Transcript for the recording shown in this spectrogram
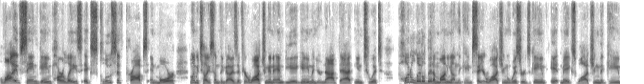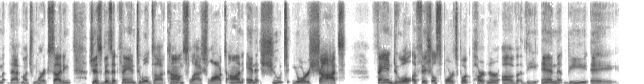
live same game parlays, exclusive props, and more. Let me tell you something, guys. If you're watching an NBA game and you're not that into it, put a little bit of money on the game. Say you're watching a Wizards game, it makes watching the game that much more exciting. Just visit fanduel.com slash locked on and shoot your shot. FanDuel, official sportsbook partner of the NBA.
